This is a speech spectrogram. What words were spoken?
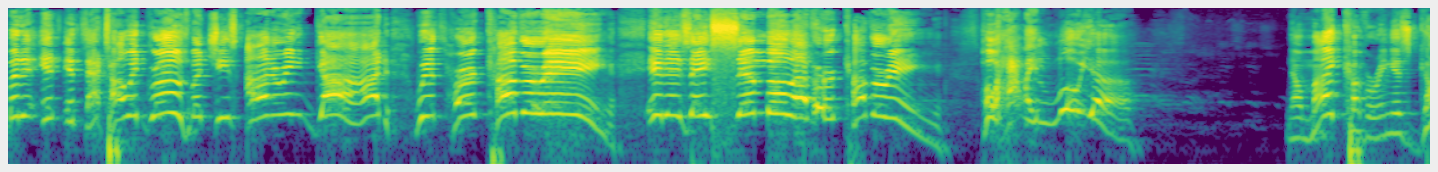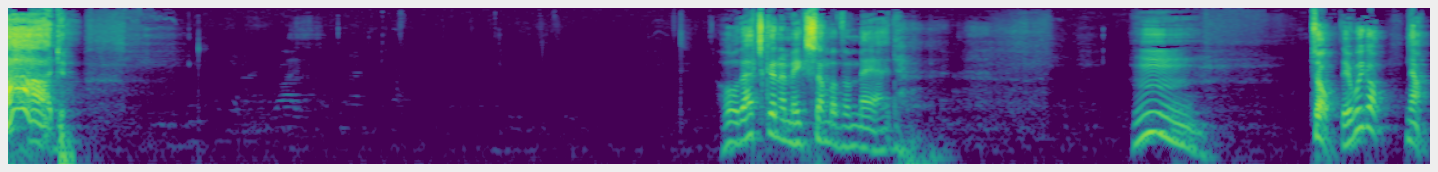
but it, it, that's how it grows. But she's honoring God with her covering. It is a symbol of her covering. Oh, hallelujah. Now, my covering is God. Oh, that's going to make some of them mad. Hmm. So, there we go. Now,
